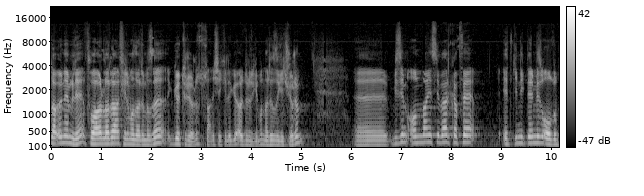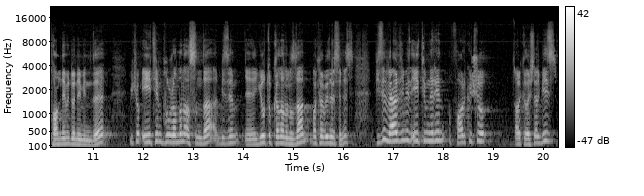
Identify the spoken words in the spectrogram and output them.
da önemli. Fuarlara firmalarımızı götürüyoruz. Hani şekilde gördüğünüz gibi bunları hızlı geçiyorum. E, bizim online siber kafe etkinliklerimiz oldu pandemi döneminde. Birçok eğitim programını aslında bizim e, YouTube kanalımızdan bakabilirsiniz. Bizim verdiğimiz eğitimlerin farkı şu arkadaşlar. Biz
